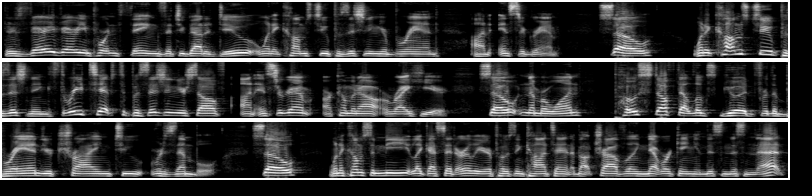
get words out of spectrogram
there's very, very important things that you got to do when it comes to positioning your brand on Instagram. So, when it comes to positioning, three tips to position yourself on Instagram are coming out right here. So, number one, post stuff that looks good for the brand you're trying to resemble. So, when it comes to me, like I said earlier, posting content about traveling, networking, and this and this and that,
